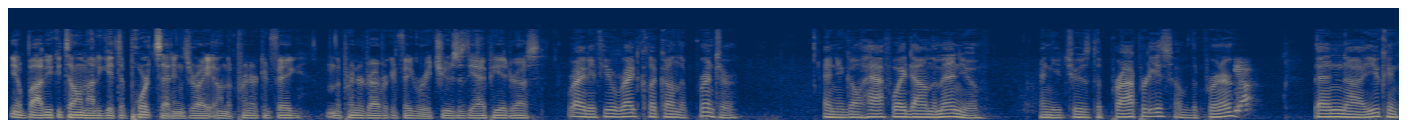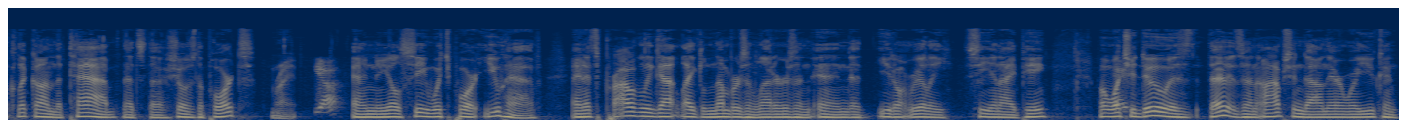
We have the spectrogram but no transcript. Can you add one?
you know, Bob, you could tell him how to get to port settings, right, on the printer config, on the printer driver config where he chooses the IP address. Right. If you right click on the printer and you go halfway down the menu and you choose the properties of the printer, Yeah. then uh, you can click on the tab that's the shows the ports Right. Yeah. and you'll see which port you have. And it's probably got like numbers and letters, and, and uh, you don't really see an IP. But what you do is there is an option down there where you can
